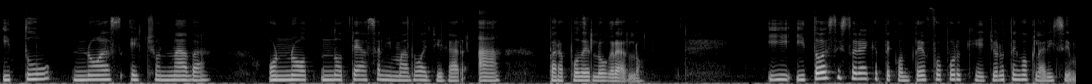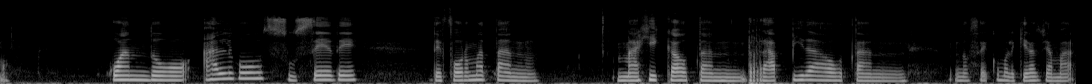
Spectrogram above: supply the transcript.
y tú no has hecho nada o no, no te has animado a llegar a para poder lograrlo. Y, y toda esta historia que te conté fue porque yo lo tengo clarísimo. Cuando algo sucede de forma tan mágica o tan rápida o tan, no sé cómo le quieras llamar,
